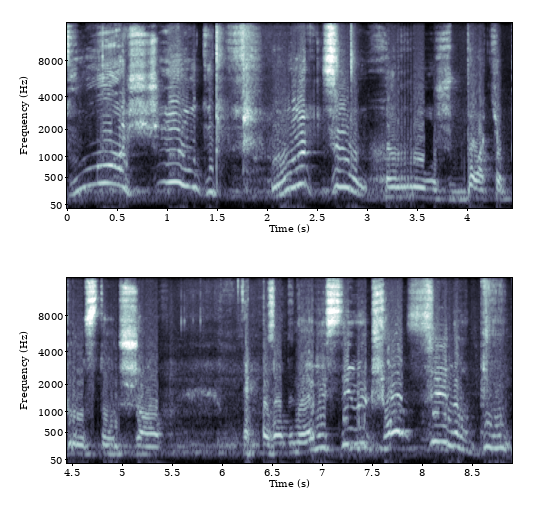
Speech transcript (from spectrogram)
два, ще. Оце хорош, батя просто вжав. Як казав динамі Стівен Джонсона. Ну,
